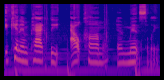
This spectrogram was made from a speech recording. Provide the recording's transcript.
It can impact the outcome immensely.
